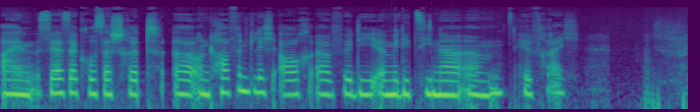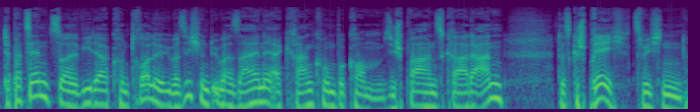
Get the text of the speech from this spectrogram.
ein sehr, sehr großer Schritt äh, und hoffentlich auch äh, für die äh, Mediziner ähm, hilfreich. Der Patient soll wieder Kontrolle über sich und über seine Erkrankung bekommen. Sie sprachen es gerade an, das Gespräch zwischen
